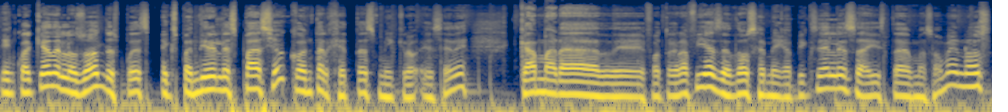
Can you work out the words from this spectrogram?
En cualquiera de los dos les puedes expandir el espacio con tarjetas micro SD. Cámara de fotografías de 12 megapíxeles, ahí está más o menos.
